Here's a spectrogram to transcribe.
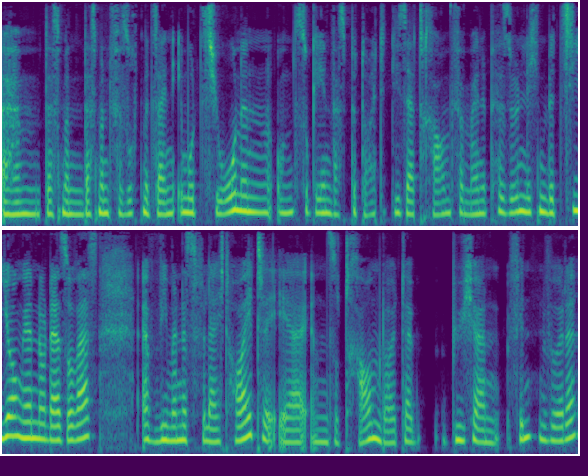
ähm, dass man, dass man versucht, mit seinen Emotionen umzugehen. Was bedeutet dieser Traum für meine persönlichen Beziehungen oder sowas, äh, wie man es vielleicht heute eher in so Traumdeuterbüchern finden würde,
